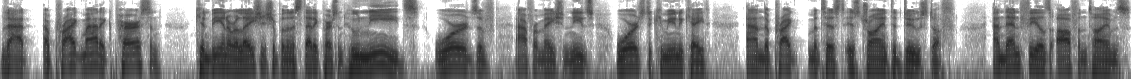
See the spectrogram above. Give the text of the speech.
that a pragmatic person can be in a relationship with an aesthetic person who needs words of affirmation, needs words to communicate, and the pragmatist is trying to do stuff and then feels oftentimes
